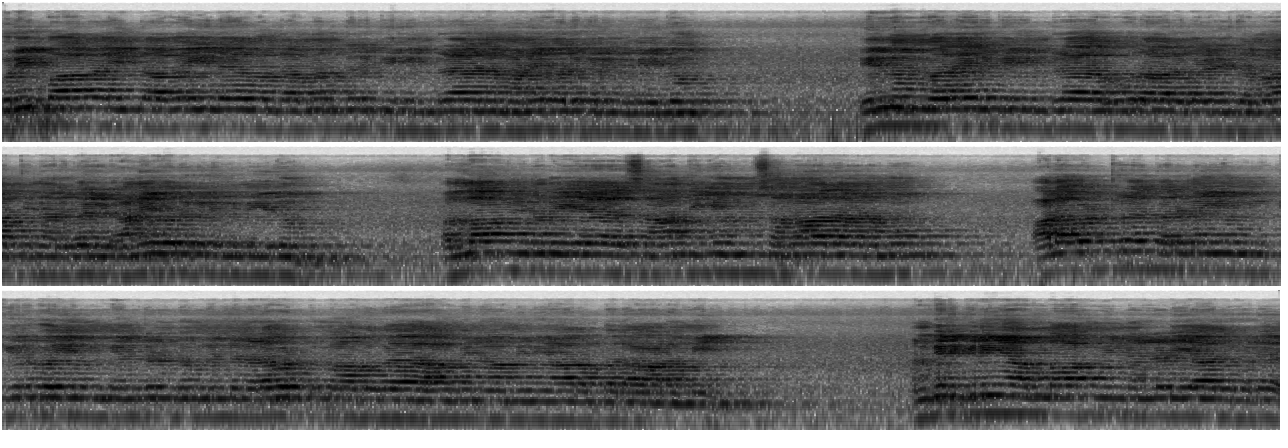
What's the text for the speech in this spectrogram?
குறிப்பாக இந்த அவையில் வந்து அமர்ந்திருக்கின்ற நம் அனைவர்களின் மீதும் இன்னும் வர இருக்கின்ற ஊரார்கள் ஜமாத்தினர்கள் அனைவர்களின் மீதும் அல்லாஹினுடைய சாந்தியும் சமாதானமும் அளவற்ற கருணையும் கிருபையும் என்றென்றும் நின்று நிலவட்டுமாக ஆமின் ஆமின் யாரப்பல் ஆலமீன். அன்பிற்கினிய அல்லாஹுவின் நல்லடியார்களே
